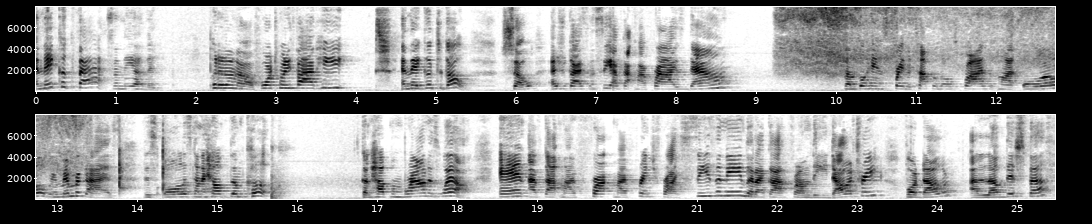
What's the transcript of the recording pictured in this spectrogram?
And they cook fast in the oven. Put it on a 425 heat. And they're good to go. So, as you guys can see, I've got my fries down. So I'm going to go ahead and spray the top of those fries with my oil. Remember, guys, this oil is going to help them cook. It's going to help them brown as well. And I've got my my French fry seasoning that I got from the Dollar Tree for a dollar. I love this stuff.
